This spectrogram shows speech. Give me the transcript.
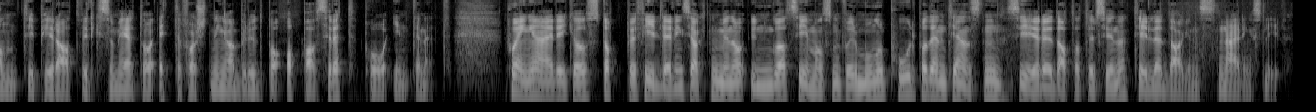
antipiratvirksomhet og etterforskning av brudd på opphavsrett på internett. Poenget er ikke å stoppe fildelingsjakten, men å unngå at Simonsen får monopol på denne tjenesten, sier Datatilsynet til Dagens Næringsliv.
